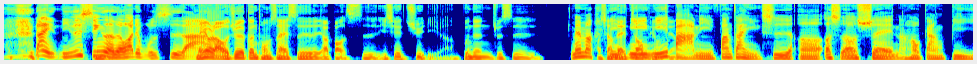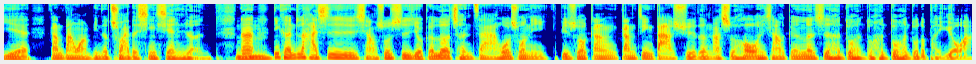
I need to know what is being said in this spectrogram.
那你你是新人的话就不是啦。没有啦，我觉得跟同事还是要保持一些距离啦，不能就是。没有没有，你你你把你放在你是呃二十二岁，然后刚毕业、刚当完兵的出来的新鲜人，嗯，那你可能就是还是想说是有个热忱在，或者说你比如说刚刚进大学的那时候，很想要跟认识很多很多很多很多的朋友啊，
